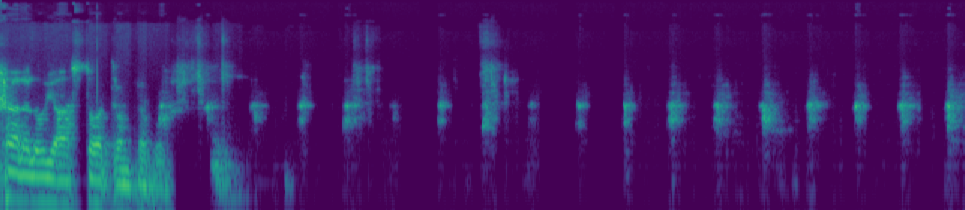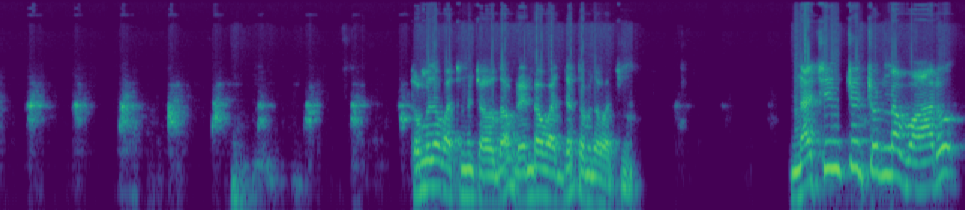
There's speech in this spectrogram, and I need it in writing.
చాలలో స్తోత్రం ప్రభు. తొమ్మిదవ వచనం చదువుదాం. రెండవ అధ్యాయం తొమ్మిదవ వచనం. నశించుచున్న వారు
